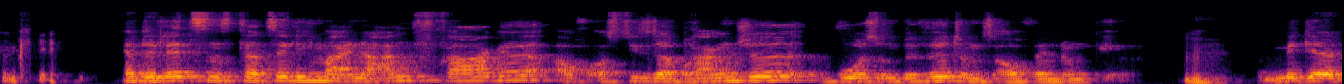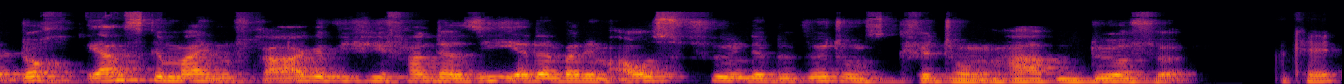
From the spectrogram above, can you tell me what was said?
Okay. Ich hatte letztens tatsächlich mal eine Anfrage, auch aus dieser Branche, wo es um Bewirtungsaufwendung ging. Mhm. Mit der doch ernst gemeinten Frage, wie viel Fantasie er dann bei dem Ausfüllen der Bewirtungsquittung haben dürfe. Okay.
